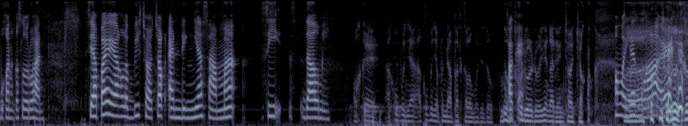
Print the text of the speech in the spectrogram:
bukan keseluruhan. Siapa yang lebih cocok endingnya sama si Dalmi? Oke, aku punya aku punya pendapat kalau buat itu. Menurutku Oke. dua-duanya nggak ada yang cocok. Oh my god, Eh, why? menurutku,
